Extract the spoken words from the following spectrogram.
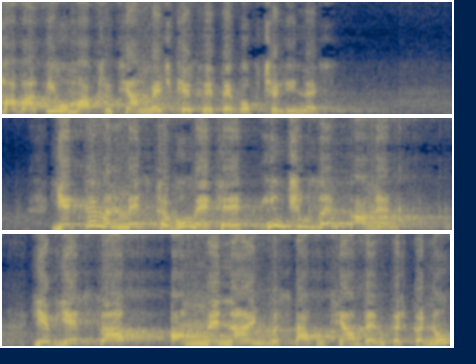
հավատի ու մաքրության մեջ քեզ հետևող չլինես։ Երբեմն մեզ թվում է, թե ինչ ուզեմ կանեմ, եւ ես սա ամենայն վստահությամբ եմ կրկնում,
